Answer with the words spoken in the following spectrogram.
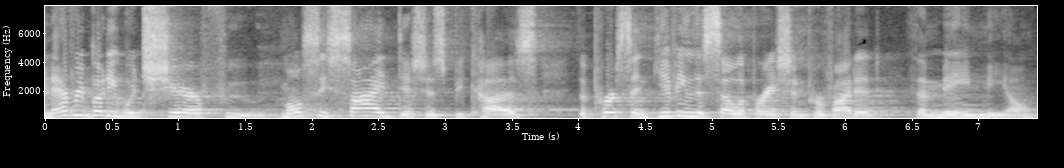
And everybody would share food, mostly side dishes, because the person giving the celebration provided the main meal.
